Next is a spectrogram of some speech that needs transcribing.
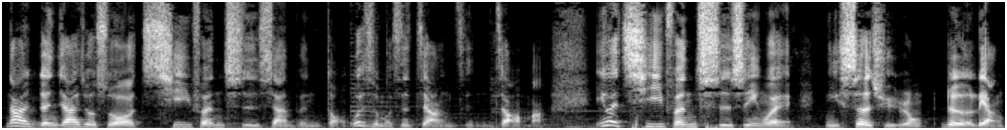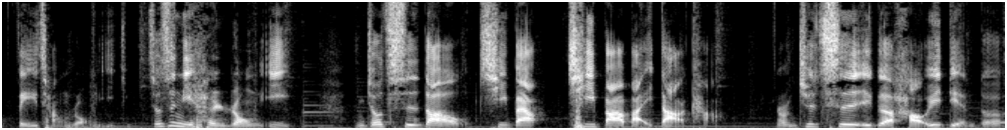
那人家就说七分吃三分动，为什么是这样子？你知道吗？因为七分吃是因为你摄取用热量非常容易，就是你很容易你就吃到七八七八百大卡，然后你去吃一个好一点的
